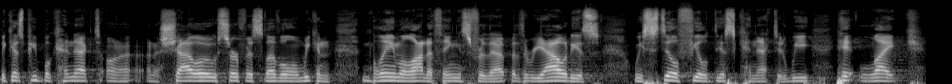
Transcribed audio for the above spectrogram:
Because people connect on a, on a, shallow surface level, and we can blame a lot of things for that, but the reality is we still feel disconnected. We hit like,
